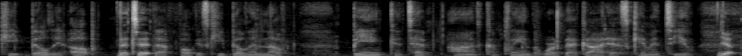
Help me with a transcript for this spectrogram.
keep building up That's it. that focus. Keep building up, being content on completing the work that God has given to you. Yep.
